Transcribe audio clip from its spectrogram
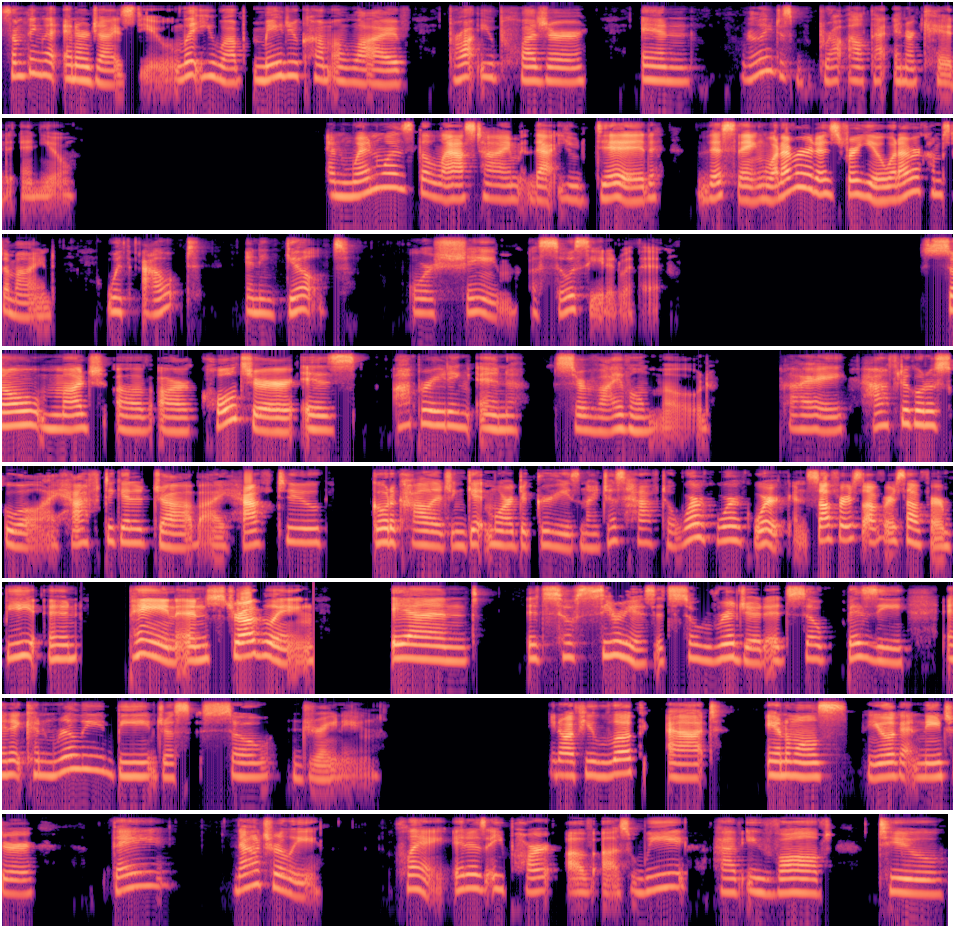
something that energized you, lit you up, made you come alive, brought you pleasure, and really just brought out that inner kid in you. And when was the last time that you did this thing, whatever it is for you, whatever comes to mind, without any guilt or shame associated with it. So much of our culture is operating in survival mode. I have to go to school. I have to get a job. I have to go to college and get more degrees. And I just have to work, work, work and suffer, suffer, suffer, be in pain and struggling. And it's so serious, it's so rigid, it's so busy, and it can really be just so draining. You know, if you look at animals, you look at nature, they naturally play. It is a part of us. We have evolved to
